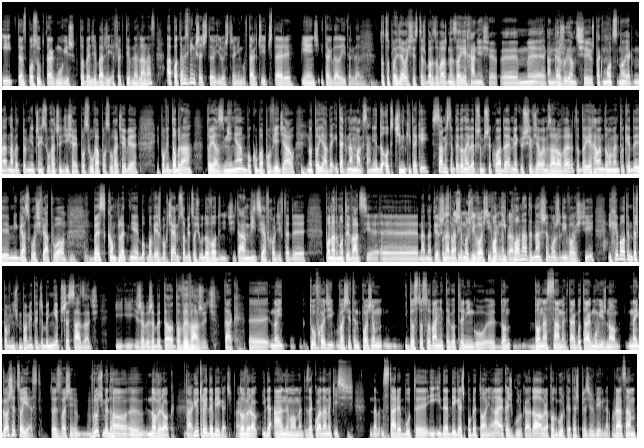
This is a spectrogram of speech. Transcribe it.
i w ten sposób, tak mówisz, to będzie bardziej efektywne dla nas, a potem zwiększać tę ilość treningów, tak? Czyli cztery, pięć i tak dalej, i tak dalej. To, co powiedziałeś, jest też bardzo ważne, zajechanie się. E, My, Tak. angażując się już tak mocno, jak na, nawet pewnie część słuchaczy dzisiaj posłucha, posłucha ciebie i powie, dobra, to ja zmieniam, bo Kuba powiedział, no to jadę. I tak na maksa, nie? Do odcinki takiej. Sam jestem tego najlepszym przykładem. Jak już się wziąłem za rower, to dojechałem do momentu, kiedy mi gasło światło, Mhm. bez kompletnie, bo, bo wiesz, bo chciałem sobie coś udowodnić. Udowodnić. I ta ambicja wchodzi wtedy ponad motywację tak. e, na, na pierwszy ponad stopień. nasze możliwości Pon, tak I ponad nasze możliwości. Tak. I chyba o tym też powinniśmy pamiętać, żeby nie przesadzać i, i żeby, żeby to, to wyważyć. Tak. E, no i tu wchodzi właśnie ten poziom i dostosowanie tego treningu e, do, do nas samych, tak? Bo tak jak mówisz, no najgorsze co jest, to jest właśnie, wróćmy do y, nowy rok. Tak. Jutro idę biegać. Tak. Nowy rok, idealny moment. Zakładam jakieś stare buty i idę biegać po betonie. A jakaś górka, dobra, pod górkę też przecież biegnę. Wracam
